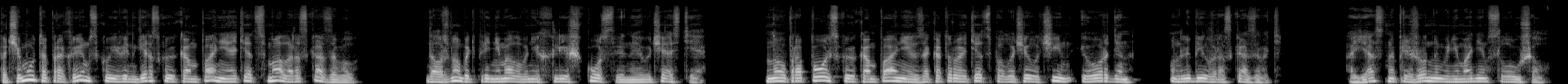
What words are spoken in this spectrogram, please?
Почему-то про крымскую и венгерскую кампании отец мало рассказывал. Должно быть, принимал в них лишь косвенное участие. Но про польскую кампанию, за которую отец получил чин и орден, он любил рассказывать а я с напряженным вниманием слушал.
